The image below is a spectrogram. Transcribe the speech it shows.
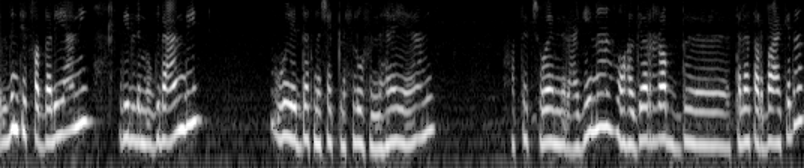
اللي انت تفضليه يعني دي اللي موجودة عندي. وادتنا شكل حلو في النهاية يعني. حطيت شوية من العجينة وهجرب تلاتة أربعة كده.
